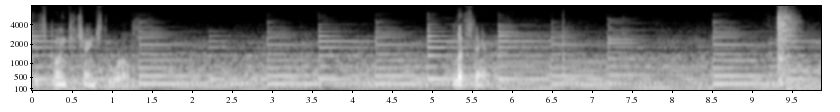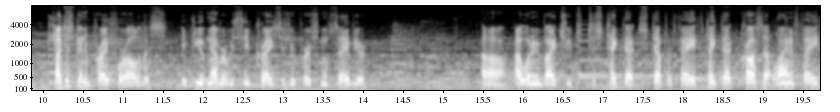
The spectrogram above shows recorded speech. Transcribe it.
is going to change the world. Let's stand. I'm just going to pray for all of us. If you've never received Christ as your personal Savior, uh, I want to invite you to just take that step of faith, take that, cross that line of faith.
